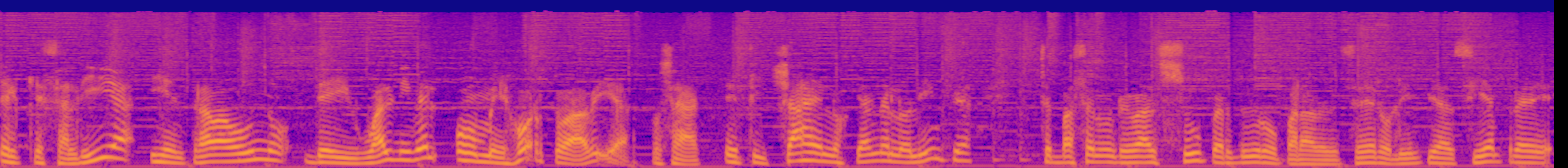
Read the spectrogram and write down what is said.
el que salía y entraba uno de igual nivel o mejor todavía. O sea, el fichaje los que andan en el Olimpia va a ser un rival súper duro para vencer. Olimpia siempre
